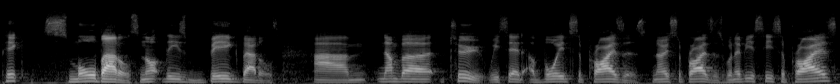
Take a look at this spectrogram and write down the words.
pick small battles, not these big battles. Um, number two, we said avoid surprises. No surprises. Whenever you see surprise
